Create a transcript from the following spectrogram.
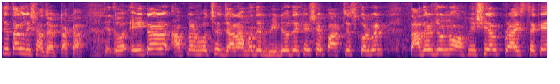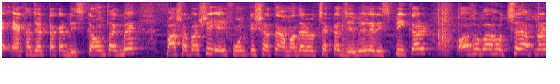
তেতাল্লিশ হাজার টাকা। তো এইটা আপনার হচ্ছে যারা আমাদের ভিডিও দেখে সে পারচেস করবেন তাদের জন্য অফিসিয়াল প্রাইস থেকে এক হাজার টাকা ডিসকাউন্ট থাকবে। পাশাপাশি এই ফোনটির সাথে আমাদের হচ্ছে একটা জেবিএল এর স্পিকার অথবা হচ্ছে আপনার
